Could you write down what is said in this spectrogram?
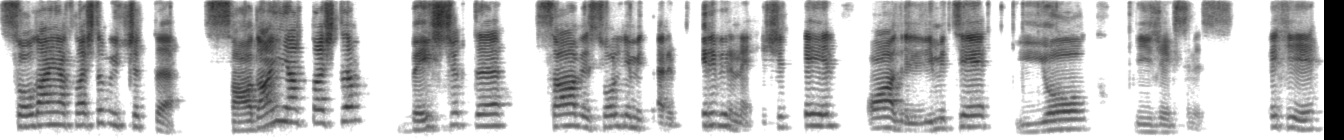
Soldan yaklaştım 3 çıktı. Sağdan yaklaştım 5 çıktı. Sağ ve sol limitler birbirine eşit değil. O halde limiti yok diyeceksiniz. Peki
